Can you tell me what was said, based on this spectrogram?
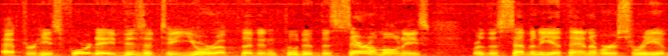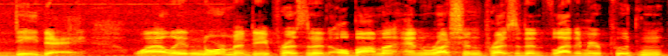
after his four day visit to Europe that included the ceremonies for the 70th anniversary of D Day. While in Normandy, President Obama and Russian President Vladimir Putin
